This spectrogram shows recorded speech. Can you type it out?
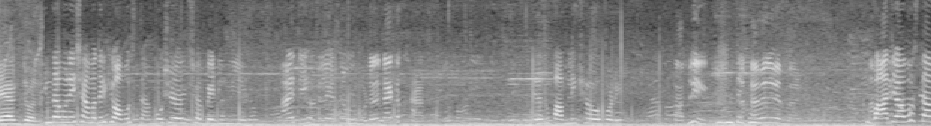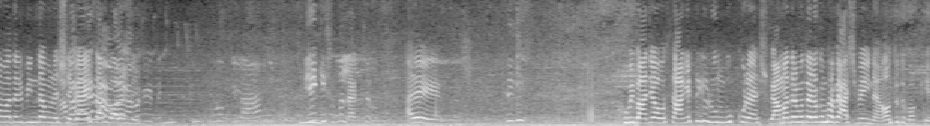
এই একজন। বৃন্দাবনে এসে আমাদের কি অবস্থা? বসে রয়েছে সব বেডিং নিয়ে। আরে যে হোটেলে গেছে ওই হোটেলটাই তো খারাপ। এরকম পাবলিক সব ওপরে পাবলিক ফ্যামিলি মেম্বার বাজে অবস্থা আমাদের বৃন্দাবনে এসে গাইস আর বলার নেই। কি সুন্দর লাগছে আরে খুবই বাজে অবস্থা। আগে থেকে রুম বুক করে আসবে। আমাদের মতো এরকম ভাবে আসবেই না অন্তত পক্ষে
